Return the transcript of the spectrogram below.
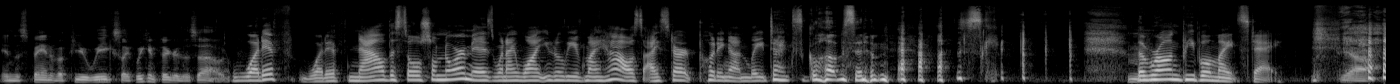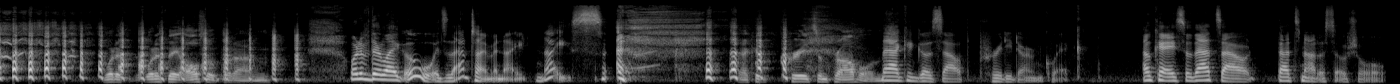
in the span of a few weeks. Like we can figure this out. What if what if now the social norm is when I want you to leave my house, I start putting on latex gloves and a mask. The Hmm. wrong people might stay. Yeah. what if what if they also put on What if they're like, "Oh, it's that time of night. Nice." that could create some problems. that could go south pretty darn quick. Okay, so that's out. That's not a social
